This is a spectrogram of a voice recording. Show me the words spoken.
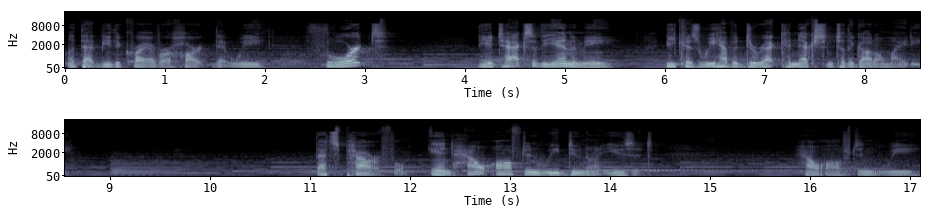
Let that be the cry of our heart that we thwart the attacks of the enemy because we have a direct connection to the God Almighty. That's powerful. And how often we do not use it how often we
